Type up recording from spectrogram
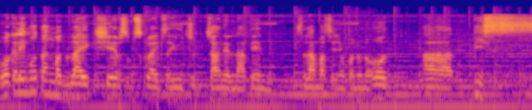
Huwag kalimutang mag-like, share, subscribe sa YouTube channel natin. Salamat sa inyong panonood at peace!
